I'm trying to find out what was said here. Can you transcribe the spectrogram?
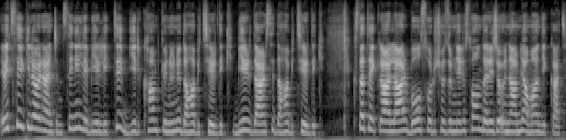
Evet sevgili öğrencim seninle birlikte bir kamp gününü daha bitirdik. Bir dersi daha bitirdik. Kısa tekrarlar, bol soru çözümleri son derece önemli aman dikkat.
